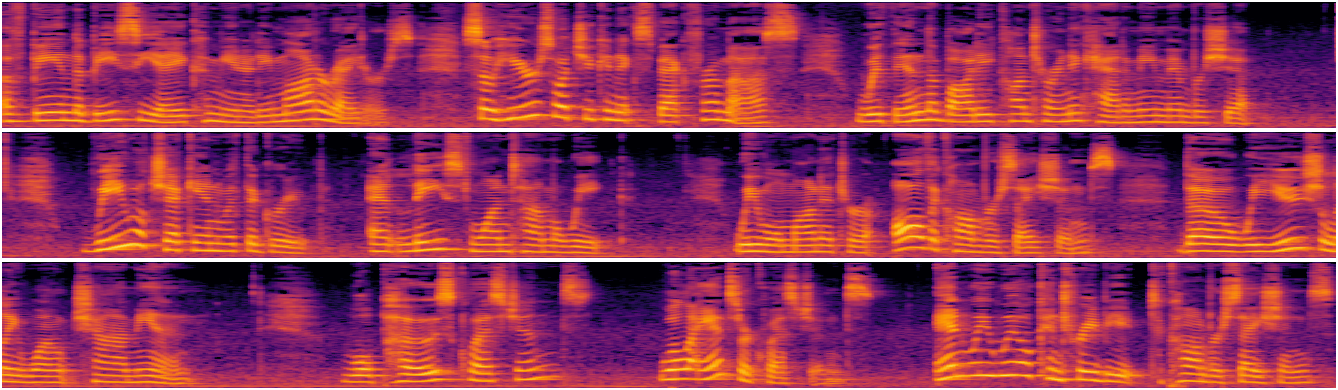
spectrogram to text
of being the BCA community moderators. So here's what you can expect from us within the Body Contouring Academy membership. We will check in with the group at least one time a week. We will monitor all the conversations, though we usually won't chime in. We'll pose questions, we'll answer questions, and we will contribute to conversations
